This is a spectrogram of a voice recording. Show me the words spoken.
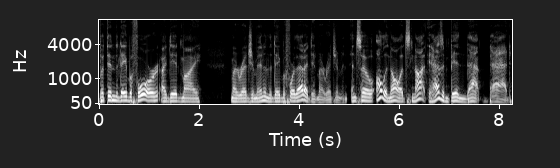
But then the day before, I did my my regimen and the day before that I did my regimen. And so all in all it's not it hasn't been that bad.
